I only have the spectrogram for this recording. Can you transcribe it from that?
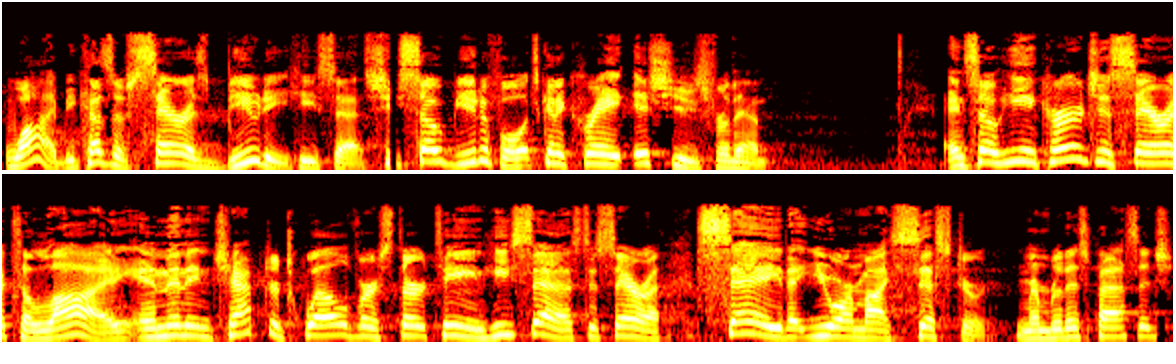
Why? Because of Sarah's beauty, he says. She's so beautiful, it's going to create issues for them. And so he encourages Sarah to lie. And then in chapter 12, verse 13, he says to Sarah, Say that you are my sister. Remember this passage?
